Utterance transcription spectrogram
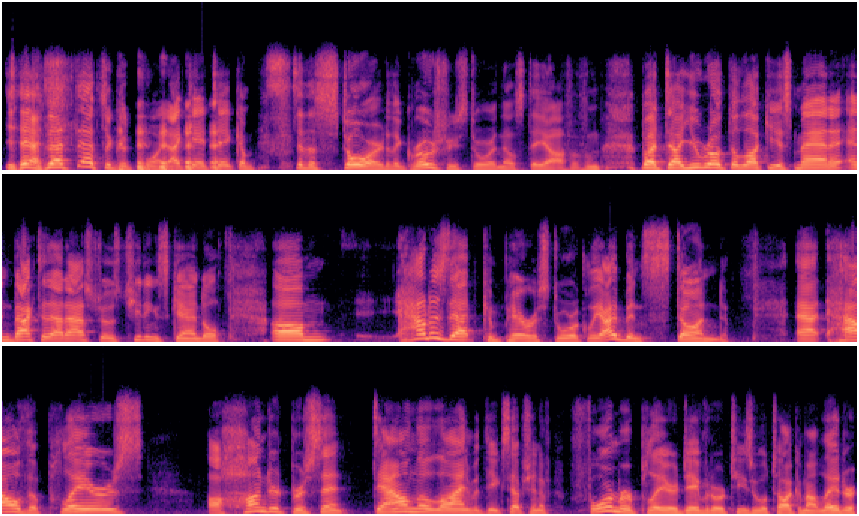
Yeah, that that's a good point. I can't take them to the store, to the grocery store, and they'll stay off of them. But uh, you wrote the luckiest man, and back to that Astros cheating scandal. Um, how does that compare historically? I've been stunned at how the players, hundred percent down the line, with the exception of former player David Ortiz, who we'll talk about later,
